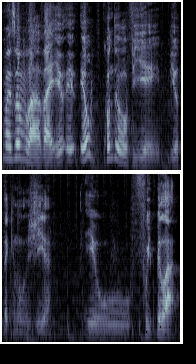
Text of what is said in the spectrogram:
Mas vamos lá, vai. Eu, eu, eu, quando eu ouvi biotecnologia, eu fui pela.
